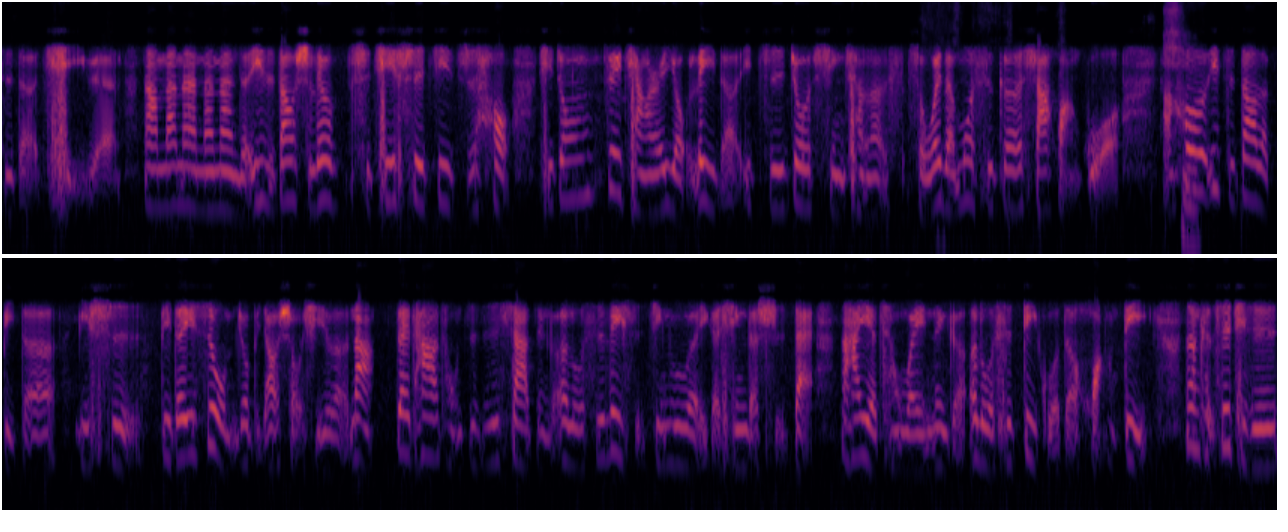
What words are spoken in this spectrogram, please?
斯的起源，那慢慢慢慢的，一直到十六、十七世纪之后，其中最强而有力的一支就形成了所谓的莫斯科沙皇国，然后一直到了彼得一世，彼得一世我们就比较熟悉了。那在他统治之下，整个俄罗斯历史进入了一个新的时代。那他也成为那个俄罗斯帝国的皇帝。那可是其实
